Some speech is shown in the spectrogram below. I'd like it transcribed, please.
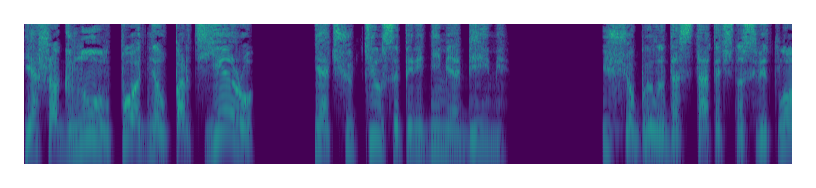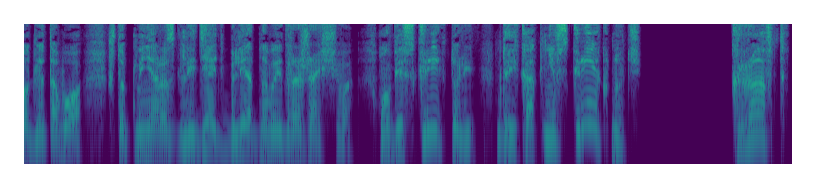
я шагнул, поднял портьеру и очутился перед ними обеими. Еще было достаточно светло для того, чтобы меня разглядеть, бледного и дрожащего. Обе вскрикнули, да и как не вскрикнуть? «Крафт!»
